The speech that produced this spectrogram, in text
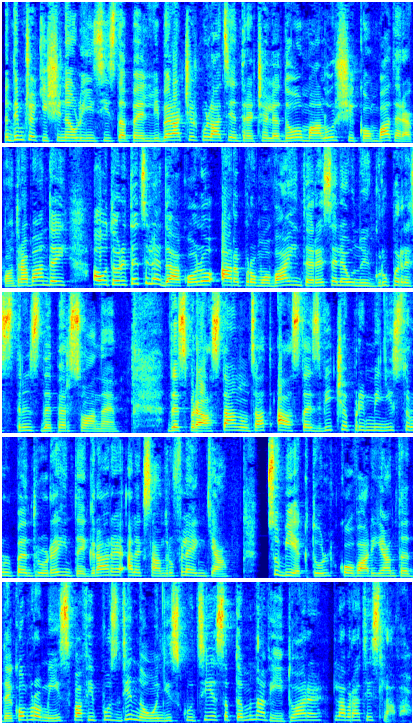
În timp ce Chișinăul insistă pe libera circulație între cele două maluri și combaterea contrabandei, autoritățile de acolo ar promova interesele unui grup restrâns de persoane. Despre asta a anunțat astăzi viceprim-ministrul pentru reintegrare Alexandru Flenchea. Subiectul, cu o variantă de compromis, va fi pus din nou în discuție săptămâna viitoare la Bratislava.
